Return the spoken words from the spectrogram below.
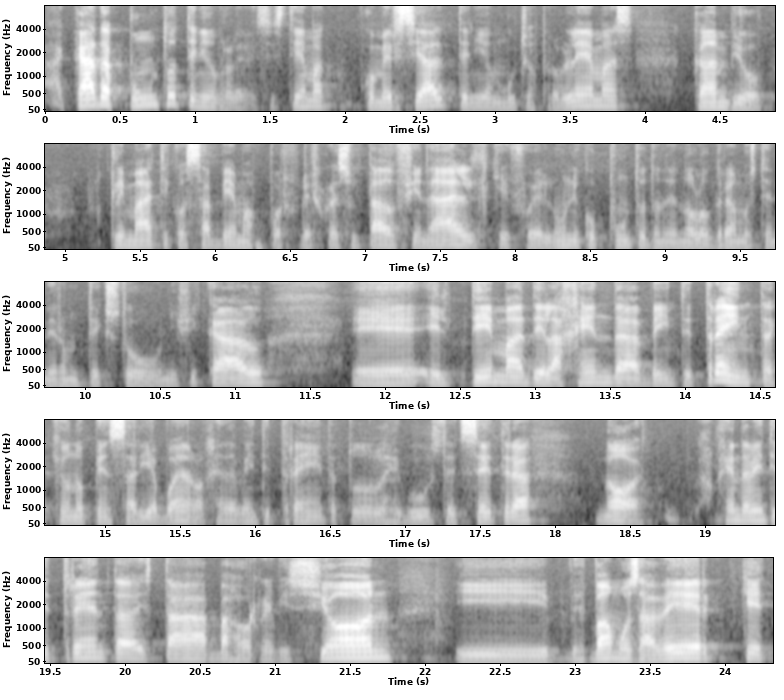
a cada punto tenía un problema. El sistema comercial tenía muchos problemas, cambio climático sabemos por el resultado final, que fue el único punto donde no logramos tener un texto unificado. Eh, el tema de la Agenda 2030, que uno pensaría, bueno, la Agenda 2030, todo les gusta, etc. No, la Agenda 2030 está bajo revisión y vamos a ver qué,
